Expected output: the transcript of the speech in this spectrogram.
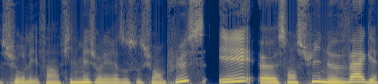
sur les, enfin filmé sur les réseaux sociaux en plus, et euh, s'ensuit une vague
